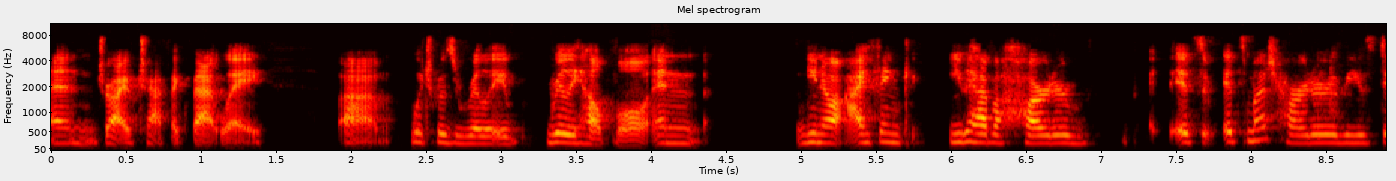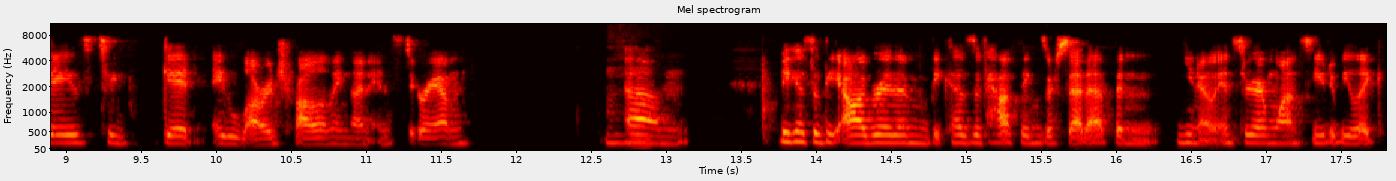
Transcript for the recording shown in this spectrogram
and drive traffic that way, um, which was really, really helpful. And, you know, I think you have a harder, it's, it's much harder these days to get a large following on Instagram. Mm-hmm. Um, because of the algorithm, because of how things are set up. And, you know, Instagram wants you to be like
